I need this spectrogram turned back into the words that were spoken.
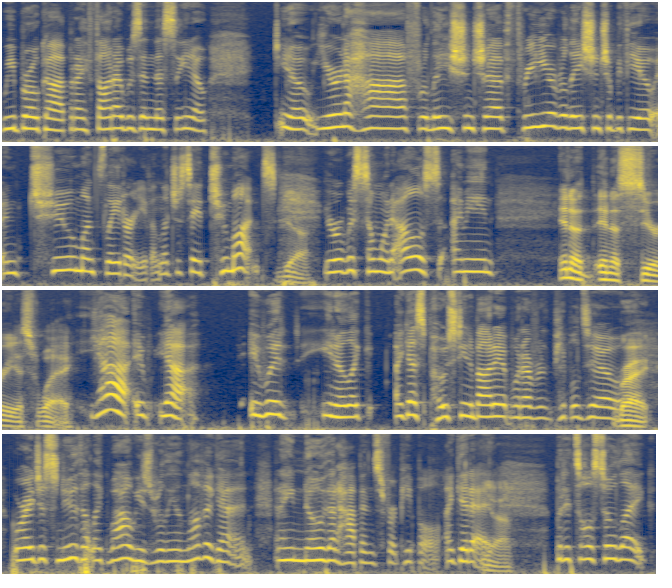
we broke up, but I thought I was in this, you know, you know, year and a half relationship, three year relationship with you, and two months later, even let's just say two months, yeah, you're with someone else. I mean, in a in a serious way. Yeah, it, yeah, it would, you know, like I guess posting about it, whatever people do, right? Where I just knew that, like, wow, he's really in love again, and I know that happens for people. I get it, yeah, but it's also like,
